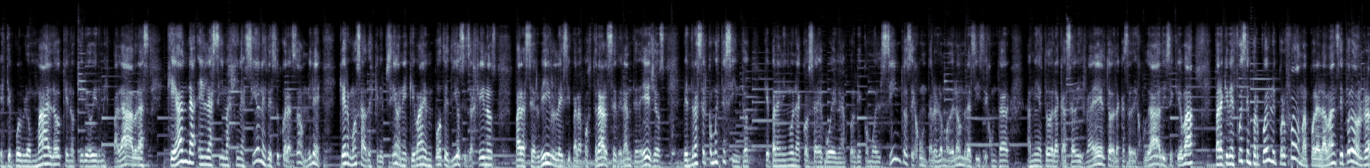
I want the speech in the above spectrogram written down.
este pueblo malo que no quiere oír mis palabras, que anda en las imaginaciones de su corazón. Mire, qué hermosa descripción y que va en pos de dioses ajenos para servirles y para postrarse delante de ellos, vendrá a ser como este cinto, que para ninguna cosa es buena, porque como el cinto se junta a los lomos del hombre, así se juntar a mí a toda la casa de Israel, toda la casa de Judá, dice Jehová, para que me fuesen por pueblo y por fama, por alabanza y por honra,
